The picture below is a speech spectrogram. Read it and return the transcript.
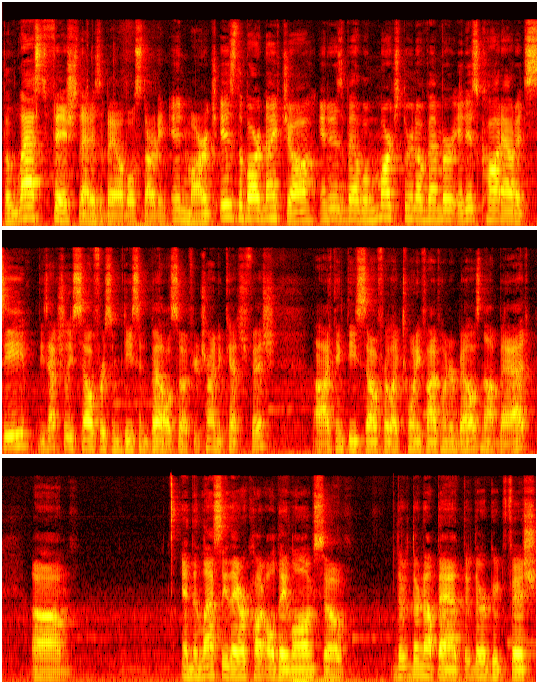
The last fish that is available starting in March is the barred knife jaw, and it is available March through November. It is caught out at sea. These actually sell for some decent bells, so if you're trying to catch fish, uh, I think these sell for like 2,500 bells, not bad. Um, and then lastly, they are caught all day long, so they're, they're not bad. They're, they're a good fish.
